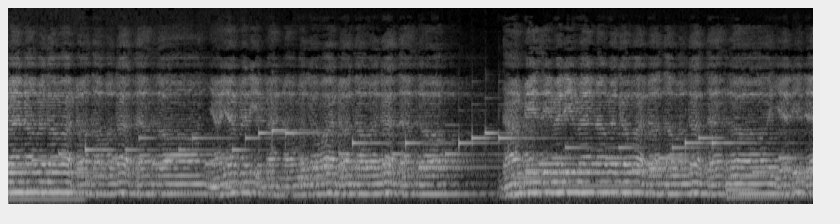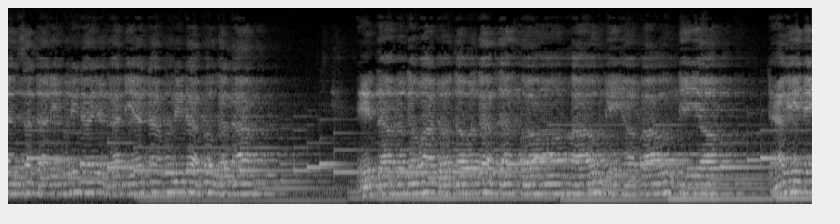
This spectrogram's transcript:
ပရိပန္နောဘဂဝတောသဝကတံသောညာယပရိပန္နောဘဂဝတောသဝကတံသောဓမ္မေစီပရိပန္နောဘဂဝတောသဝကတံသောယရိတံသတ္တရိပုရိဒယဂဏိယတပုရိဒပုဂ္ဂလံဧတံဘဂဝတောသဝကတံသောအာဟုနိယောပါဟုနိယောတဂိနိ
